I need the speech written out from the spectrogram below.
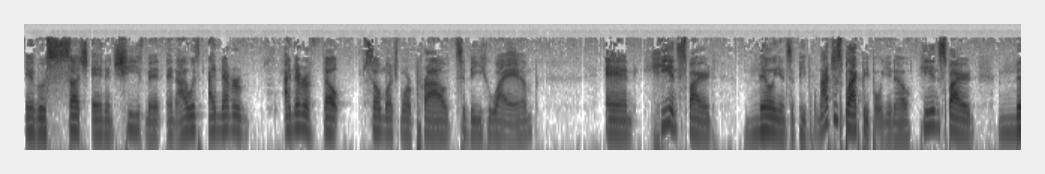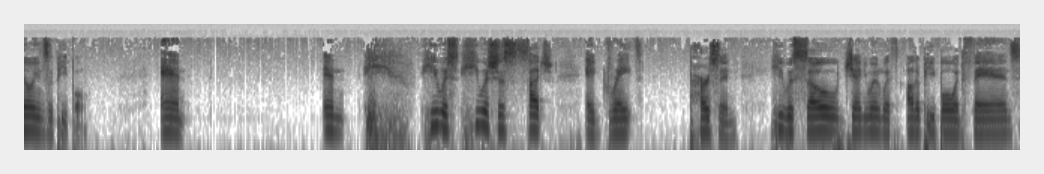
it was such an achievement and I was I never I never felt so much more proud to be who I am. And he inspired millions of people not just black people you know. He inspired millions of people. And and he, he was he was just such a great person. He was so genuine with other people and fans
